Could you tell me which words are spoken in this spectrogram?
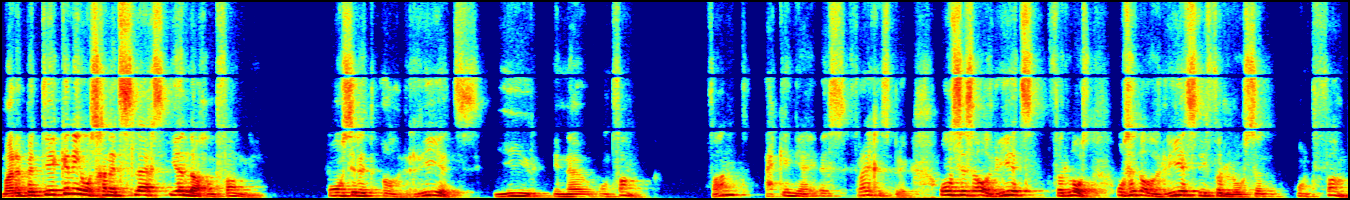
Maar dit beteken nie ons gaan dit slegs eendag ontvang nie. Ons het dit alreeds hier en nou ontvang. Want ek en jy is vrygespreek. Ons is alreeds verlos. Ons het alreeds die verlossing ontvang.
